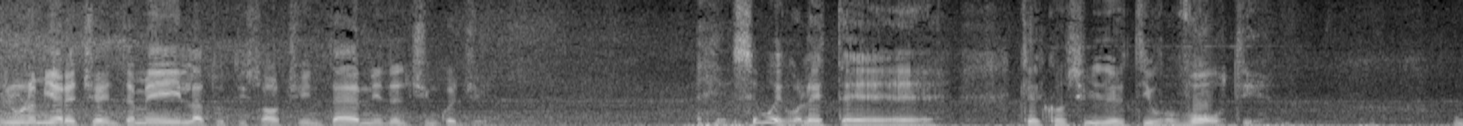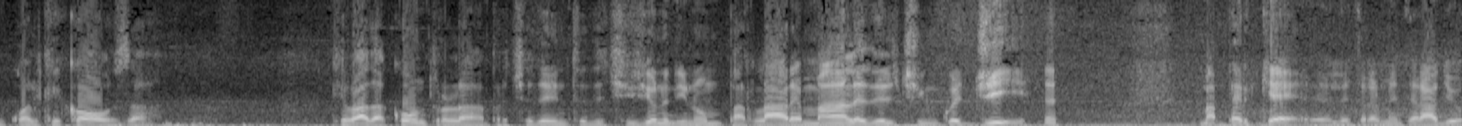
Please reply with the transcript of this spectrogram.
in una mia recente mail a tutti i soci interni del 5G. E se voi volete che il consiglio direttivo voti un qualche cosa che vada contro la precedente decisione di non parlare male del 5G, ma perché letteralmente Radio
